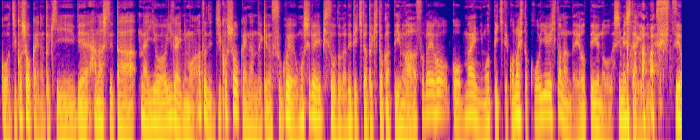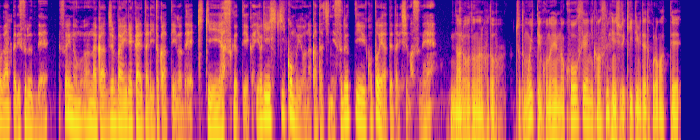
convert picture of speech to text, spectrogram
こう自己紹介の時で話してた内容以外にも、後で自己紹介なんだけど、すごい面白いエピソードが出てきた時とかっていうのは、それをこう前に持ってきて、この人こういう人なんだよっていうのを示してあげる必要があったりするんで、そういうのもなんか順番入れ替えたりとかっていうので、聞きやすくっていうか、より引き込むような形にするっていうことをやってたりしますね。なるほど、なるほど。ちょっともう一点この辺の構成に関する編集で聞いてみたいところがあって、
